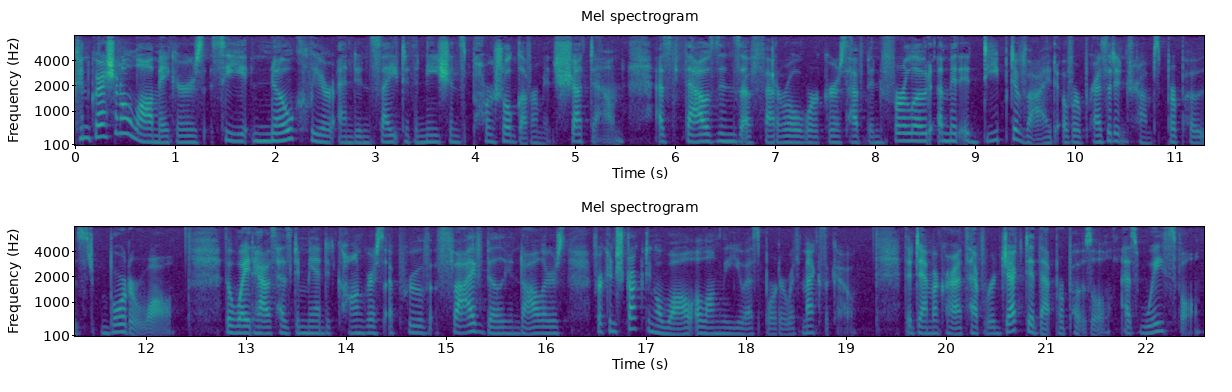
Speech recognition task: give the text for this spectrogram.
Congressional lawmakers see no clear end in sight to the nation's partial government shutdown, as thousands of federal workers have been furloughed amid a deep divide over President Trump's proposed border wall. The White House has demanded Congress approve $5 billion for constructing a wall along the U.S. border with Mexico. The Democrats have rejected that proposal as wasteful.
